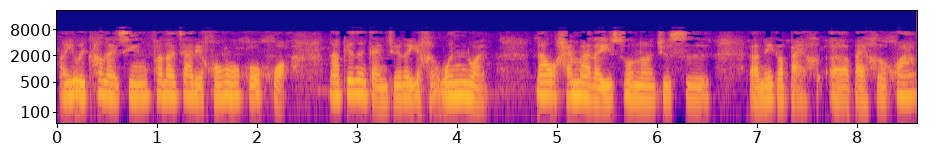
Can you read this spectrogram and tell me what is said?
啊，因为康乃馨放在家里红红火火，那给人感觉呢也很温暖。那我还买了一束呢，就是呃那个百合呃百合花。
